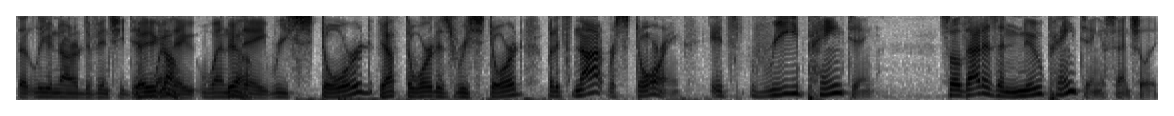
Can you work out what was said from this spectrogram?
that Leonardo da Vinci did when go. they when Yeah. they restored. Yep. The word is restored, but it's not restoring. It's repainting. So that is a new painting essentially.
